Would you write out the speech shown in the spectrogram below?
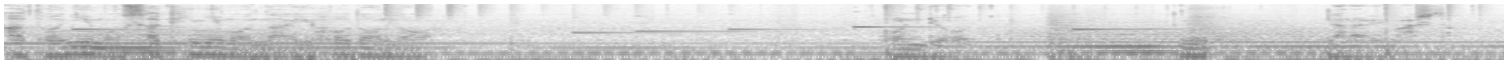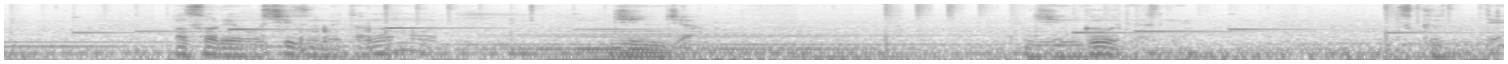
後にも先にもないほどの音量になられました、まあ、それを鎮めたのも神社。神宮ですね。作って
